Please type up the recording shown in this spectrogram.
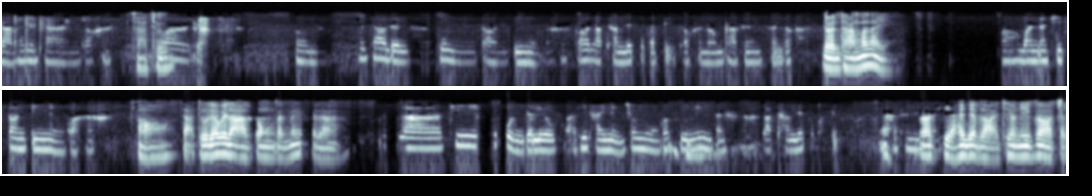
กราบท่านอาจารย์เจ้าค่ะสาธุว่าอยากเอิ่มพระเจ้าเดินทางพรุ่งนี้ตอนตีหนึ่งนะคะก็รับทำได้ปกติเจ้าค่ะน้อมกราบท่านอาจารย์เจ้าค่ะ เดินทางเมื่อไหร่เอ่อวันอาทิตย์ตอนตีหนึ่งกว่าค่ะอ๋อสาธุแล้วเวลาตรงกันไหมเวลาเวลาที่ญี่ปุ่นจะเร็วกว่าที่ไทยหนึ่งชั่วโมงก็คือไม่มีปัญหา รับทำได้ปกติ เจ้าค่ะท่านอาก็จารย์เคลียร์ให้เรียบร้อย เที่ยวนี้ก็จะ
